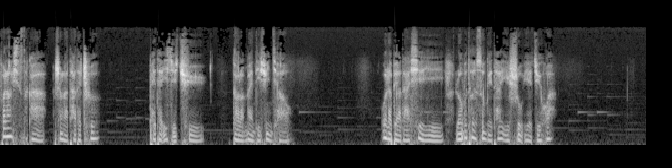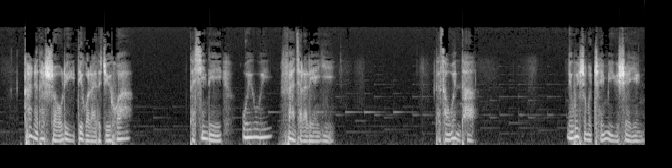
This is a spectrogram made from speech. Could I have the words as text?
弗朗西斯卡上了他的车，陪他一起去到了曼迪逊桥。为了表达谢意，罗伯特送给他一束野菊花。看着他手里递过来的菊花，他心里微微泛起了涟漪。他曾问他。你为什么沉迷于摄影？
